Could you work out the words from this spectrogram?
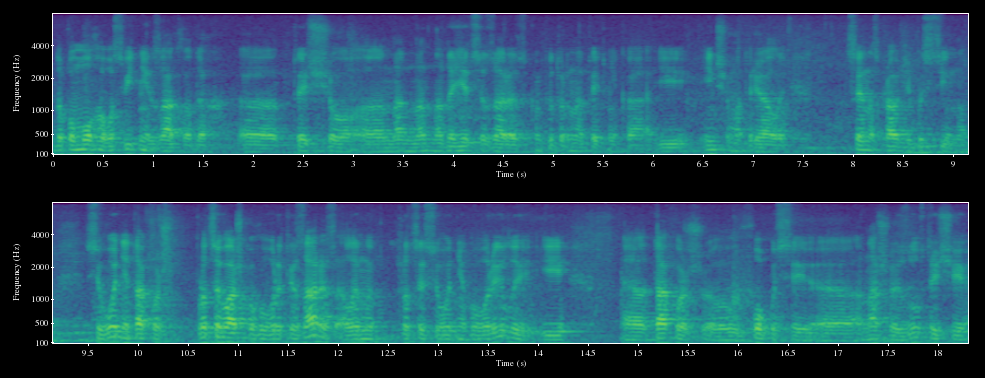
Допомога в освітніх закладах, е, те, що е, на- на- надається зараз комп'ютерна техніка і інші матеріали. Це насправді постійно. Сьогодні також про це важко говорити зараз, але ми про це сьогодні говорили і Також е, у фокусі е, нашої зустрічі е,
